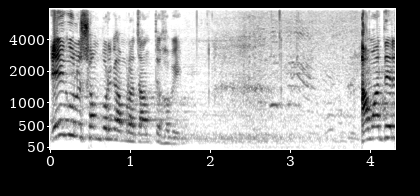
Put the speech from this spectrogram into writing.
এইগুলো সম্পর্কে আমরা জানতে হবে। আমাদের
